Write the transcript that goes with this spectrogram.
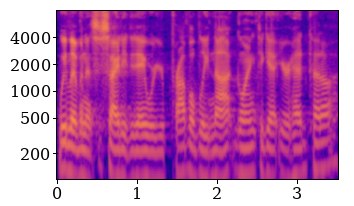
we live in a society today where you're probably not going to get your head cut off,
